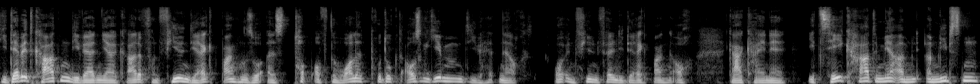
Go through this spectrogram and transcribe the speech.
Die Debitkarten, die werden ja gerade von vielen Direktbanken so als Top-of-the-Wallet-Produkt ausgegeben. Die hätten ja auch in vielen Fällen die Direktbanken auch gar keine EC-Karte mehr am, am liebsten.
